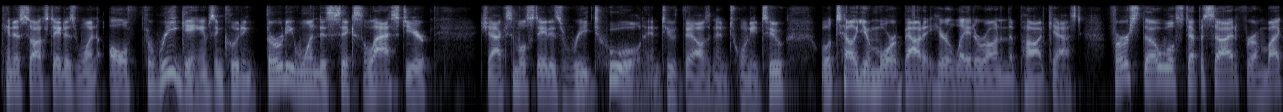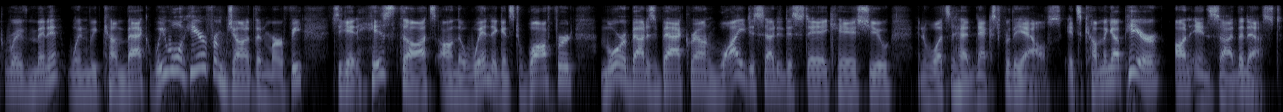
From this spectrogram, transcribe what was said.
Kennesaw State has won all three games, including 31 to 6 last year. Jacksonville State is retooled in 2022. We'll tell you more about it here later on in the podcast. First, though, we'll step aside for a microwave minute. When we come back, we will hear from Jonathan Murphy to get his thoughts on the win against Wofford, more about his background, why he decided to stay at KSU, and what's ahead next for the Owls. It's coming up here on Inside the Nest.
